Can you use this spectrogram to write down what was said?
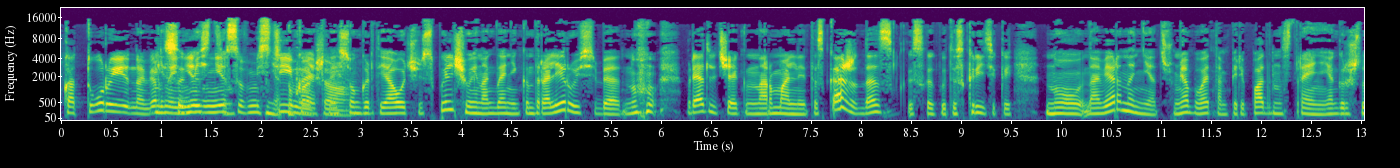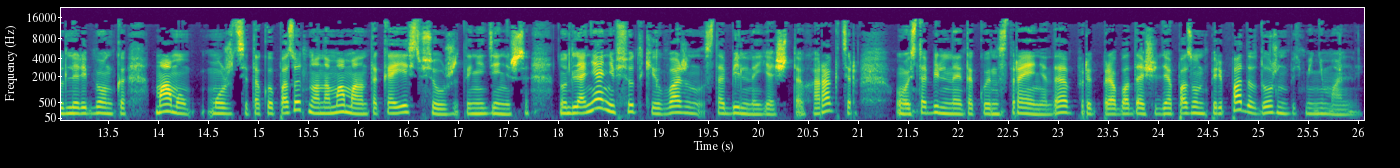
которые, наверное, несовместимы? Не, несовместимы Нет, ну, конечно, это... если он говорит, я очень вспыльчивый, иногда не контролирую контролирую себя, ну, вряд ли человек нормальный это скажет, да, с, с какой-то с критикой, но, наверное, нет, что у меня бывает там перепады настроения. Я говорю, что для ребенка маму можете такой позволить, но она мама, она такая есть, все уже, ты не денешься. Но для няни все-таки важен стабильный, я считаю, характер, ой, стабильное такое настроение, да, преобладающий диапазон перепадов должен быть минимальный.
